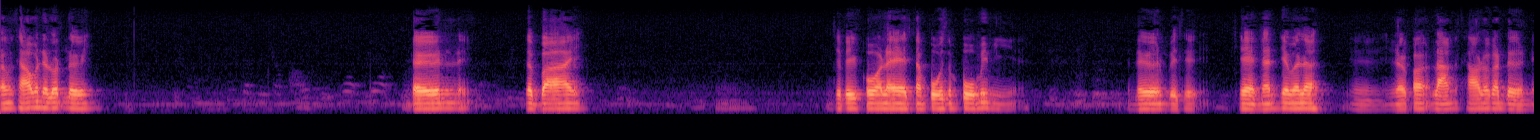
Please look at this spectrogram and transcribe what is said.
รองเท้าไว้ในรถเลย เดินสบาย จะไปกลัวอะไรตำปูตำปูไม่มี เดินไปเถอะแค่นั้นใช่ไหมล่ะแล้วก็ล้างเท้าแล้วก็เดินใน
